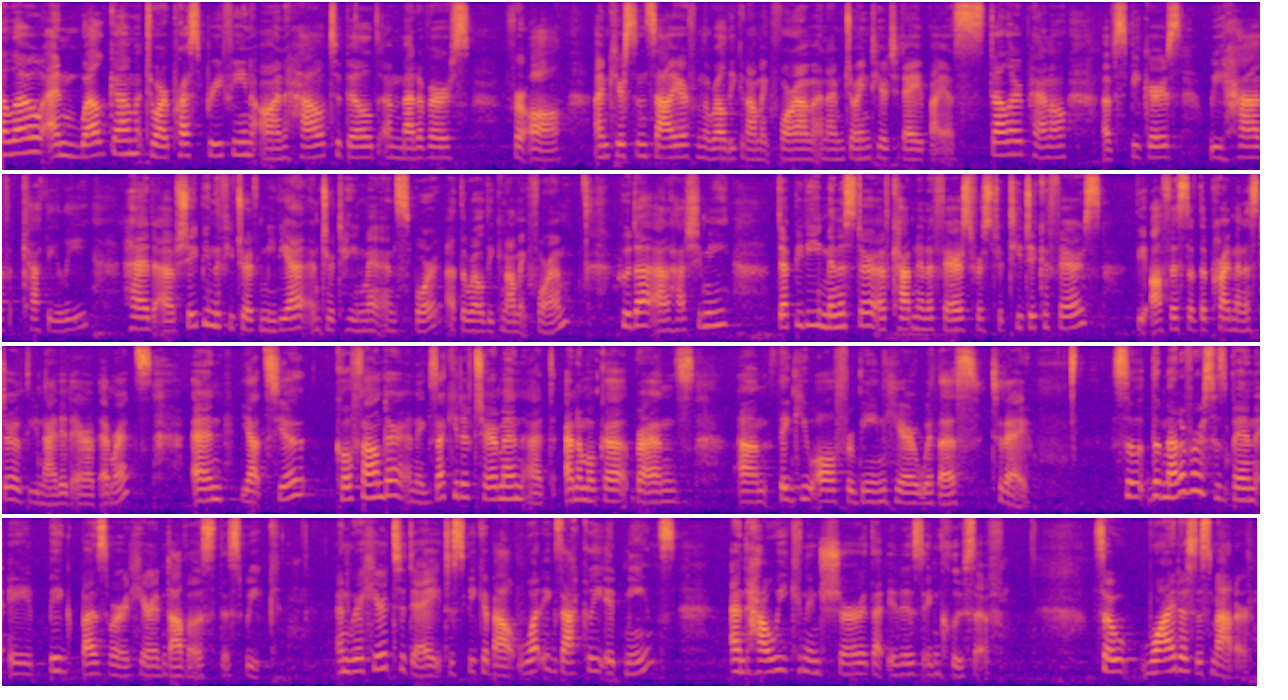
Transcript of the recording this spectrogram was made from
Hello and welcome to our press briefing on how to build a metaverse for all. I'm Kirsten Salyer from the World Economic Forum and I'm joined here today by a stellar panel of speakers. We have Cathy Li, head of Shaping the Future of Media, Entertainment and Sport at the World Economic Forum, Huda Al-Hashimi, Deputy Minister of Cabinet Affairs for Strategic Affairs, the Office of the Prime Minister of the United Arab Emirates, and Yat co-founder and executive chairman at Animoca Brands. Um, thank you all for being here with us today. So the metaverse has been a big buzzword here in Davos this week. And we're here today to speak about what exactly it means and how we can ensure that it is inclusive. So why does this matter?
